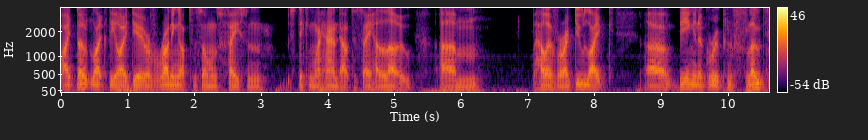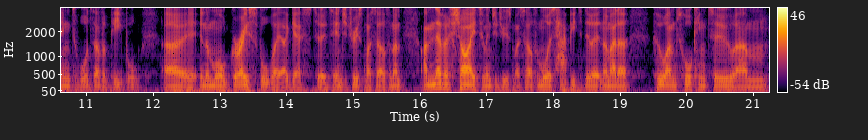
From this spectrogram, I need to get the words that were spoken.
I don't like the idea of running up to someone's face and sticking my hand out to say hello. Um, however, I do like uh, being in a group and floating towards other people uh, in a more graceful way, I guess, to, to introduce myself. And I'm I'm never shy to introduce myself. I'm always happy to do it, no matter who I'm talking to. Um,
